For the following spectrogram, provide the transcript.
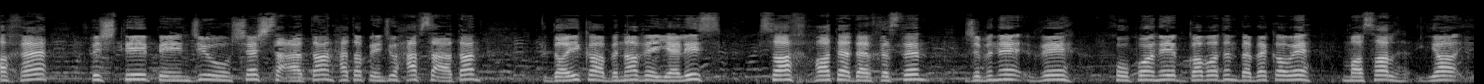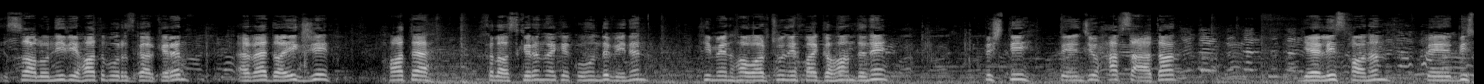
آخه پشتی پنجی و شش ساعتان حتی پنجی و هفت ساعتان دایی که به ناو یلیس ساخ هات درخستن جبنه و خوپانه گوادن ببکا و ماسال یا سالونی وی هات بو رزگار کرن اوه دایک جی هات خلاص کرن و که کهونده بینن تیمن هاوارچون خواه گهاندنه پشتی پنجی و هفت ساعتان یلیس خانم به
